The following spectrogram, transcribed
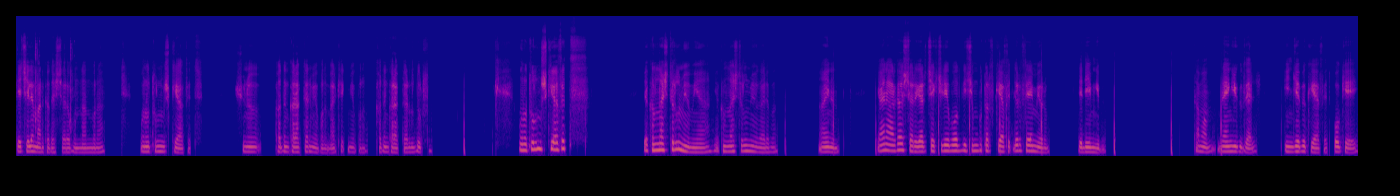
Geçelim arkadaşlara bundan buna. Unutulmuş kıyafet. Şunu kadın karakter mi yapalım, erkek mi yapalım? Kadın karakterde dursun. Unutulmuş kıyafet yakınlaştırılmıyor mu ya? Yakınlaştırılmıyor galiba. Aynen. Yani arkadaşlar gerçekçiliği bozduğu için bu tarz kıyafetleri sevmiyorum. Dediğim gibi. Tamam, rengi güzel. İnce bir kıyafet. Okey.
